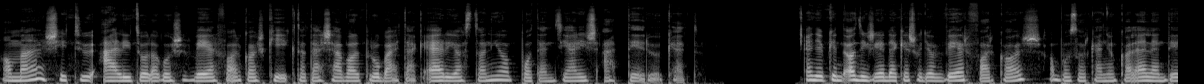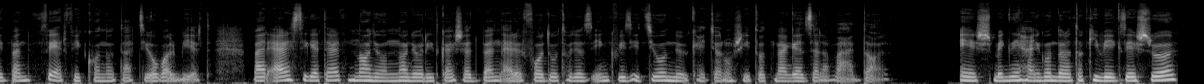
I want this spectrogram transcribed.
A más hitű állítólagos vérfarkas kiiktatásával próbálták elriasztani a potenciális áttérőket. Egyébként az is érdekes, hogy a vérfarkas a boszorkányokkal ellentétben férfi konnotációval bírt, bár elszigetelt nagyon-nagyon ritka esetben előfordult, hogy az inkvizíció nőket gyanúsított meg ezzel a váddal. És még néhány gondolat a kivégzésről.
